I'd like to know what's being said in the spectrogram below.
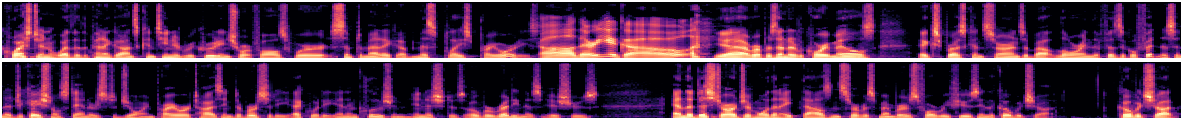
questioned whether the Pentagon's continued recruiting shortfalls were symptomatic of misplaced priorities. oh, there you go. Yeah, Representative Corey Mills expressed concerns about lowering the physical fitness and educational standards to join, prioritizing diversity, equity, and inclusion initiatives over readiness issues, and the discharge of more than 8,000 service members for refusing the COVID shot. COVID shot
